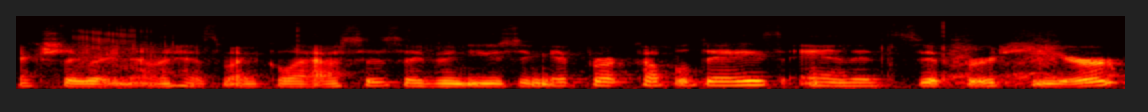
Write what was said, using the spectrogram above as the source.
Actually, right now it has my glasses. I've been using it for a couple days, and it's zippered here.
